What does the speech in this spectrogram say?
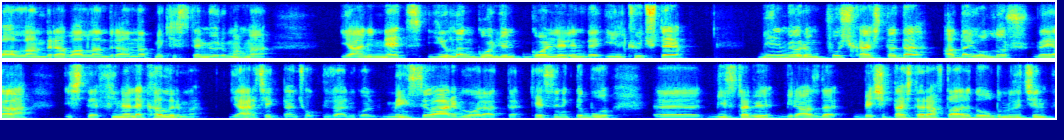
ballandıra ballandıra anlatmak istemiyorum ama yani net yılın golün, gollerinde ilk üçte bilmiyorum Puşkaş'ta da aday olur veya işte finale kalır mı? Gerçekten çok güzel bir gol. Messivari bir gol attı. Kesinlikle bu e, biz tabi biraz da Beşiktaş taraftarı da olduğumuz için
